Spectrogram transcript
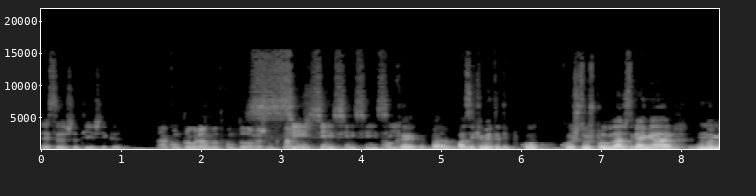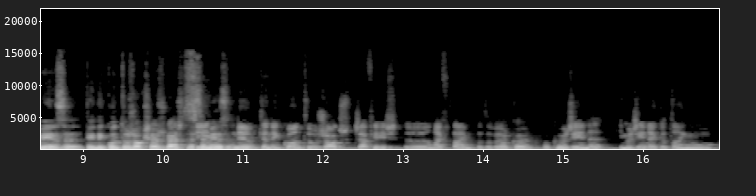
essa estatística. Ah, com programa de computador mesmo que tens. Sim, sim, sim, sim, sim. Ok, ba- basicamente é tipo com, com as tuas probabilidades de ganhar numa mesa, tendo em conta os jogos que já jogaste nessa Sim, mesa? não, tendo em conta os jogos que já fiz uh, lifetime, estás a ver? Ok, ok. Imagina, imagina que eu tenho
